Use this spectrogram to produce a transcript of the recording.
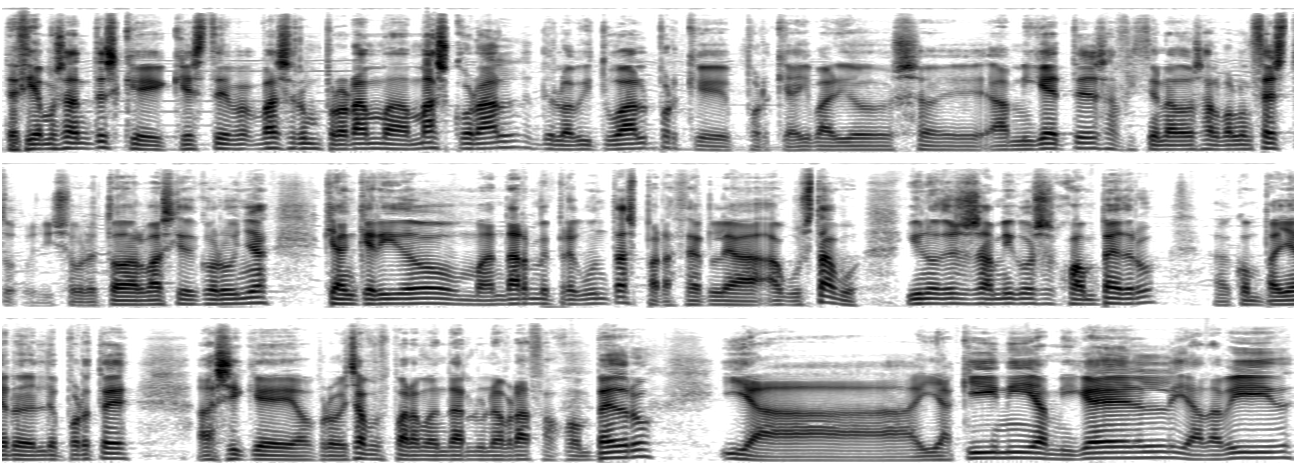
Decíamos antes que, este va a ser un programa más coral de lo habitual porque, porque hay varios eh, amiguetes aficionados al baloncesto y sobre todo al básquet de Coruña que han querido mandarme preguntas para hacerle a, Gustavo. Y uno de esos amigos es Juan Pedro, compañero del deporte, así que aprovechamos para mandarle un abrazo a Juan Pedro y a, y a Kini, a Miguel y a David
